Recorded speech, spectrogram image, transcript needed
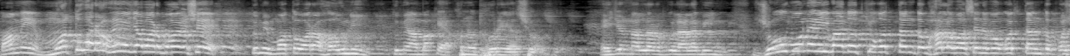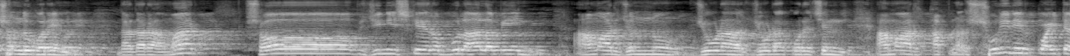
বামে মতবারা হয়ে যাওয়ার বয়সে তুমি মতবারা হওনি, তুমি আমাকে এখনও ধরে আছো। এই জন্য আল্লাহ রবুল আলমিন যৌবনের ইবাদতকে অত্যন্ত ভালোবাসেন এবং অত্যন্ত পছন্দ করেন। দাদারা আমার সব জিনিসকে রব্বুল আলমিন আমার জন্য জোড়া জোড়া করেছেন। আমার, আপনার শরীরের কয়টা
